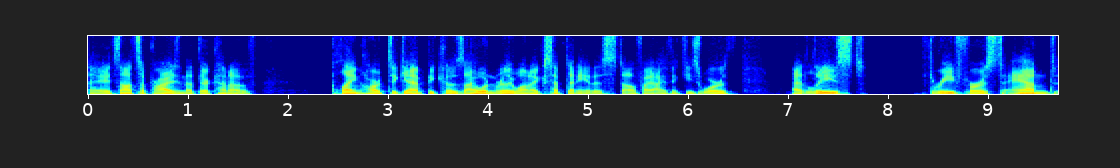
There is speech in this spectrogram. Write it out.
uh, it's not surprising that they're kind of playing hard to get because I wouldn't really want to accept any of this stuff. I, I think he's worth at least three firsts and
